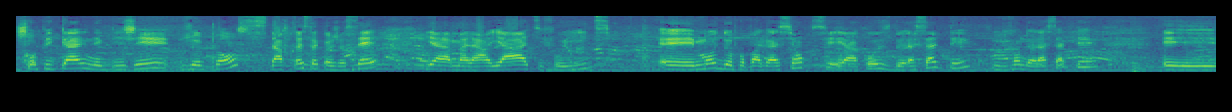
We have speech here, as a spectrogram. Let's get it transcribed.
Tropicales négligées, je pense, d'après ce que je sais, il y a la malaria, typhoïde. Et mode de propagation, c'est à cause de la saleté. Ils vont de la saleté. Et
